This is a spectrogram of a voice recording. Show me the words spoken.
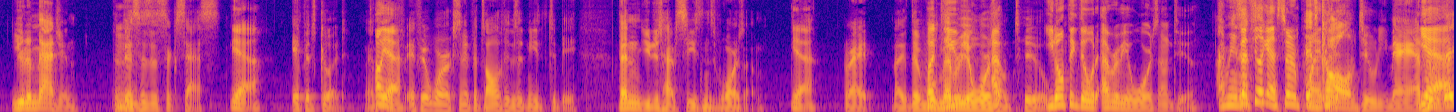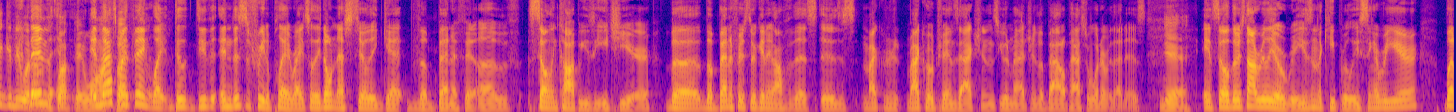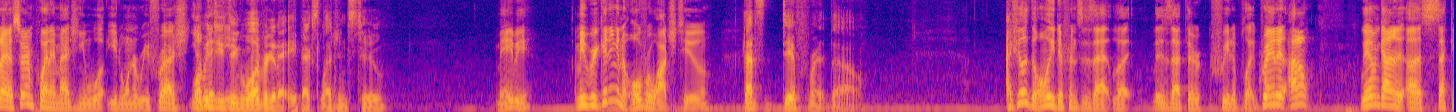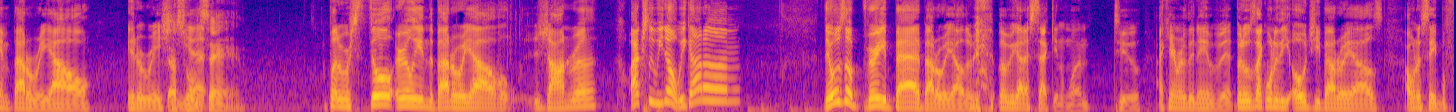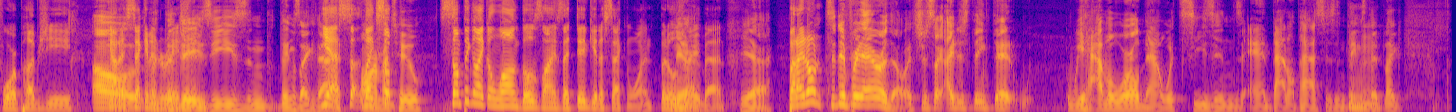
you'd imagine that this is a success yeah, if it's good. And. Oh, yeah. if, if it works and if it's all the things it needs to be. Then you just have seasons of Warzone, yeah. Right? Like there But will never you- be a Warzone I- two. You don't think there would ever be a Warzone two? I mean, I feel like at a certain point, it's Call of Duty, man. yeah, they can do whatever Then- the fuck they want. And that's my thing. Like, do, do, and this is free to play, right? So they don't necessarily get the benefit of selling copies each year. The the benefits they're getting off of this is micro microtransactions. You would imagine the battle pass or whatever that is. Yeah. And so there's not really a reason to keep releasing every year. But at a certain point, I imagine you you'd want to refresh. Well, I mean, do you think we'll ever get an Apex Legends two? maybe? I mean, we're getting an Overwatch two. That's different, though. I feel like the only difference is that like is that they're free to play. Granted, I don't. We haven't gotten a, a second battle royale iteration That's yet. what I'm saying. but we're still early in the battle royale genre. Actually, we know we got um. There was a very bad battle royale, that we- but we got a second one too. I can't remember the name of it, but it was like one of the OG battle royales. I want to say before PUBG Oh, got a second like iteration. the DayZs and things like that. yeah, so, Arma like some- two. something like along those lines that did get a second one, but it was Yeah. very bad. Yeah, But I don't. it's a different era, though. It's just like I just think that we have a world now with seasons and battle passes and Mm-hmm. things that like.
